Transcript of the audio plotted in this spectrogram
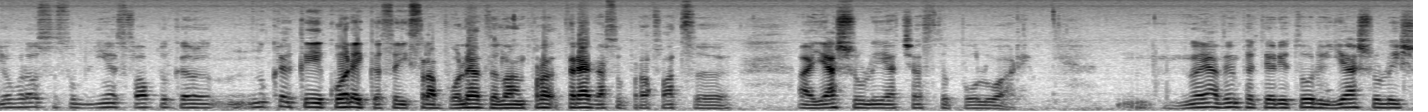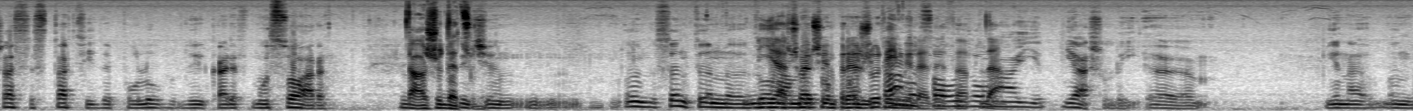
eu vreau să subliniez faptul că nu cred că e corect că se extrapolează la întreaga suprafață a Iașului această poluare. Noi avem pe teritoriul Iașului șase stații de polu de care măsoară da, județul. Deci în, în, sunt în zona Iașul și împrejurimile, sau de fapt, în zona da. Iașului. Uh, în, în,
